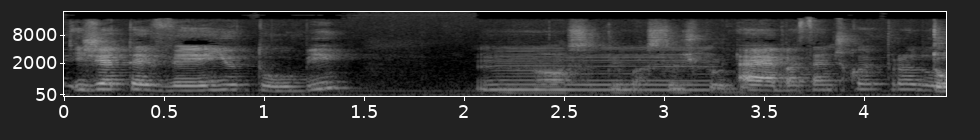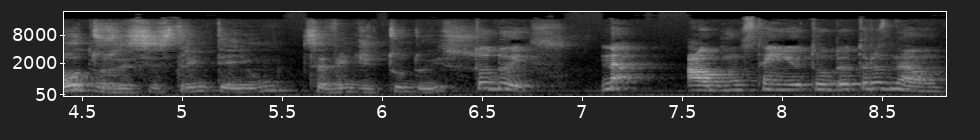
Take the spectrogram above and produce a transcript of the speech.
IGTV, YouTube. Nossa, tem bastante produto. É, bastante produto. Todos esses 31, você vende tudo isso? Tudo isso. Não, alguns têm YouTube, outros não.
